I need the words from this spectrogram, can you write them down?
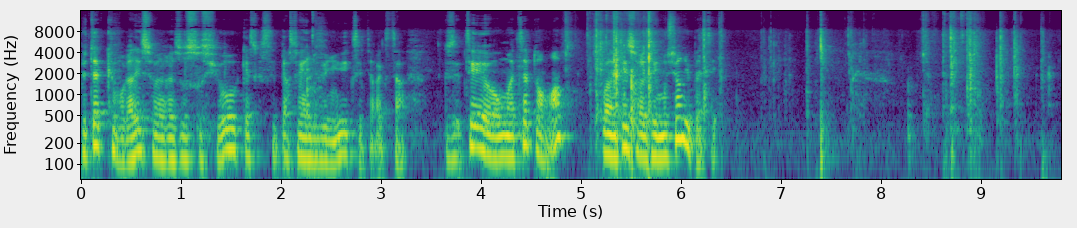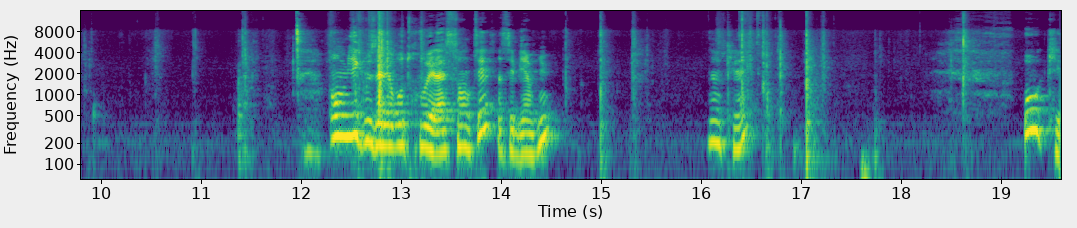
Peut-être que vous regardez sur les réseaux sociaux, qu'est-ce que cette personne est devenue, etc. etc. C'était euh, au mois de septembre, hein, on était sur les émotions du passé. On me dit que vous allez retrouver la santé, ça c'est bienvenu. Ok. Ok,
